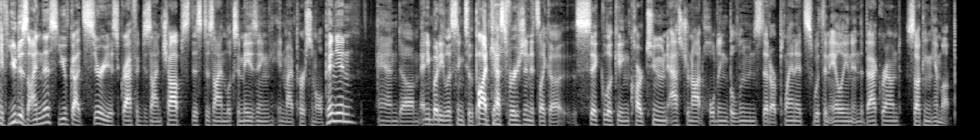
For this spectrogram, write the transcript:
if you design this, you've got serious graphic design chops. This design looks amazing, in my personal opinion. And um, anybody listening to the podcast version, it's like a sick looking cartoon astronaut holding balloons that are planets with an alien in the background, sucking him up.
